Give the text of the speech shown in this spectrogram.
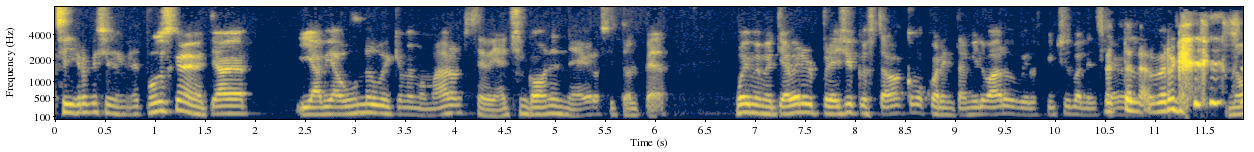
Sí, creo que sí. El punto es que me metí a ver y había uno, güey, que me mamaron. Se veían chingones negros y todo el pedo. Güey, me metí a ver el precio y costaban como 40 mil baros, güey, los pinches valencianos. la verga. No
